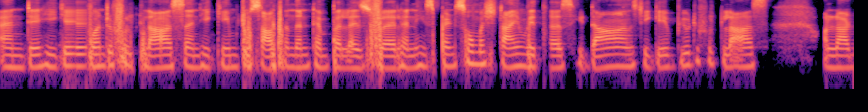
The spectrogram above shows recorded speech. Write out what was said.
And uh, he gave wonderful class and he came to South London Temple as well. And he spent so much time with us. He danced, he gave beautiful class on Lord,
